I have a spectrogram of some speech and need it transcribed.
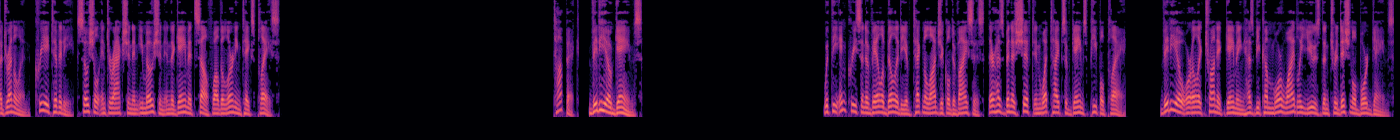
adrenaline, creativity, social interaction and emotion in the game itself while the learning takes place. Video games With the increase in availability of technological devices, there has been a shift in what types of games people play. Video or electronic gaming has become more widely used than traditional board games.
